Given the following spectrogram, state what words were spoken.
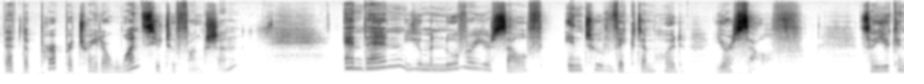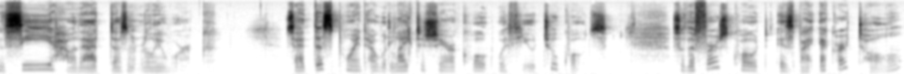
that the perpetrator wants you to function. And then you maneuver yourself into victimhood yourself. So you can see how that doesn't really work. So at this point, I would like to share a quote with you, two quotes. So the first quote is by Eckhart Tolle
